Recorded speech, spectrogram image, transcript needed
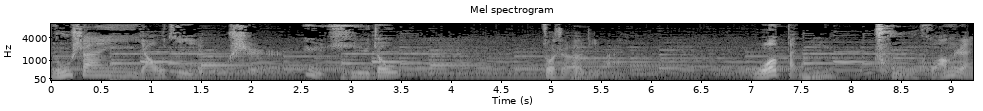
庐山遥寄鲁士玉虚舟。作者李白。我本楚狂人，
